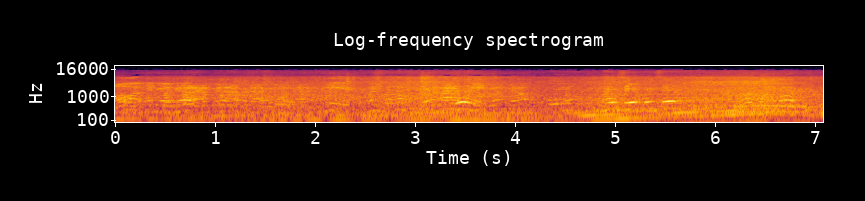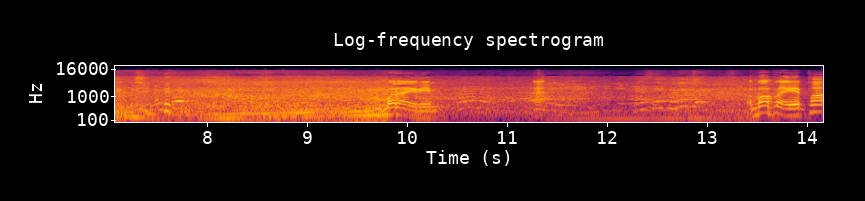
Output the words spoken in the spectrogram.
อ๋อเดี๋ยวเดี๋ยวไม่ได้ไม่ได้นี่มันก็ต้องเสียเวลาพี่เดี๋ยวเดี๋ยว ไม่เซ็นไม่เซ็นไม่เซ็น บ่ได้นี่อะ ไม่เซ็นมาเนี่ย บ่ไปพ่อ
